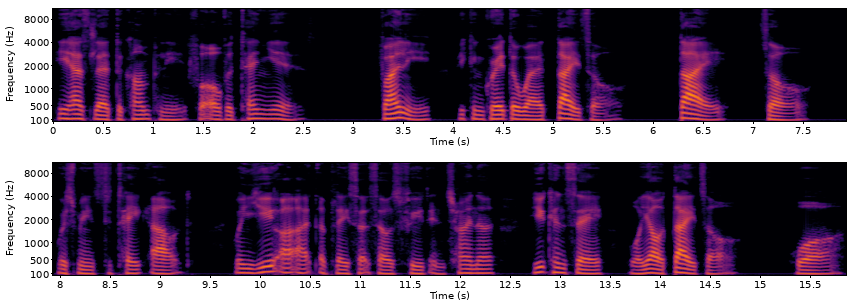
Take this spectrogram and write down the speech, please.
He has led the company for over 10 years. Finally, we can create the word 带走,带走, which means to take out. When you are at a place that sells food in China, you can say 我要带走,我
